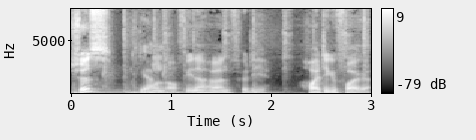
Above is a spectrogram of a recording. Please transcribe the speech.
Tschüss Ja. und auf Wiederhören für die heutige Folge.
